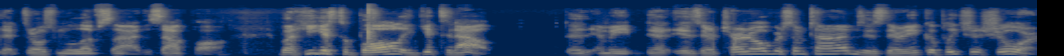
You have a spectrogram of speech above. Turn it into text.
that throws from the left side, the southpaw. But he gets the ball and gets it out. I mean, is there turnover sometimes? Is there incompletion? Sure,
